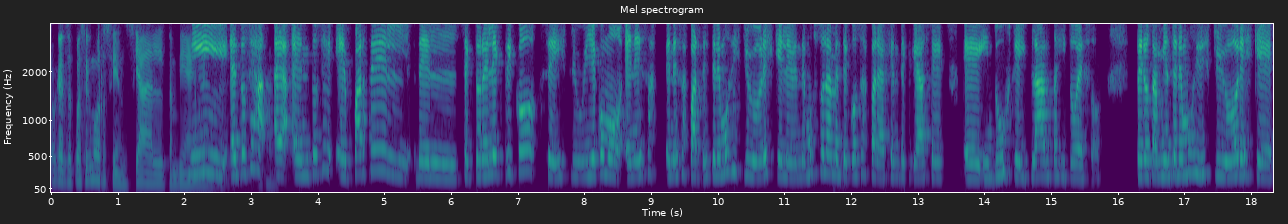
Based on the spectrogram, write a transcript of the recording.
ok, se puede hacer como residencial también. Sí, entonces, entonces eh, parte del, del, sector eléctrico se distribuye como en esas, en esas partes. Tenemos distribuidores que le vendemos solamente cosas para gente que hace eh, industria y plantas y todo eso. pero también tenemos distribuidores que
